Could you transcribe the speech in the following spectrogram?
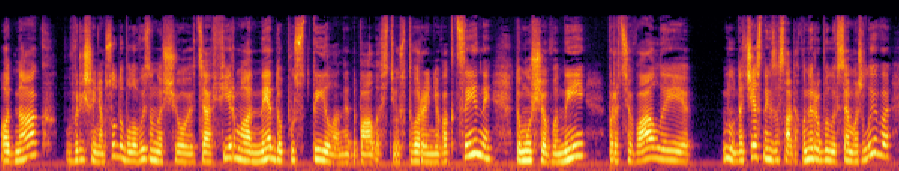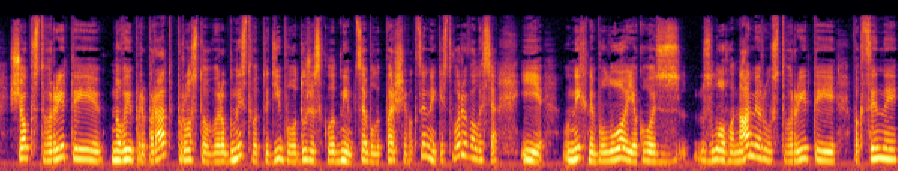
Однак в рішенням суду було визнано, що ця фірма не допустила недбалості у створенні вакцини, тому що вони працювали ну, на чесних засадах. Вони робили все можливе, щоб створити новий препарат. Просто виробництво тоді було дуже складним. Це були перші вакцини, які створювалися, і у них не було якогось злого наміру створити вакцини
